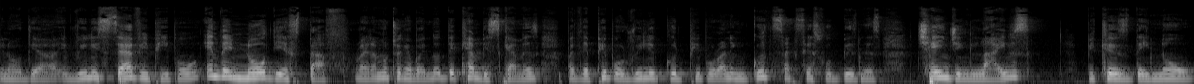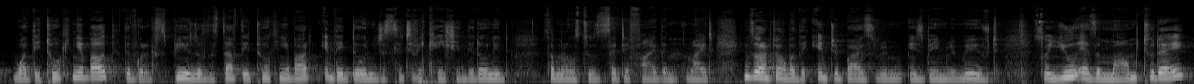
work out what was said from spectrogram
you know, they are really savvy people and they know their stuff, right? I'm not talking about, no, they can be scammers, but they're people, really good people running good, successful business, changing lives because they know what they're talking about. They've got experience of the stuff they're talking about and they don't need a certification. They don't need someone else to certify them, right? And so I'm talking about the enterprise is being removed. So you as a mom today,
